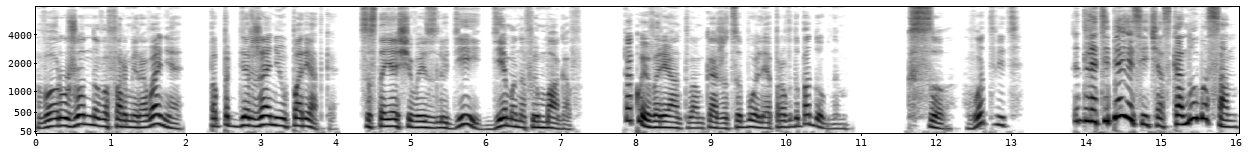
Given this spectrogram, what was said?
вооруженного формирования по поддержанию порядка, состоящего из людей, демонов и магов. Какой вариант вам кажется более правдоподобным? Ксо, вот ведь... Для тебя я сейчас Канома-сан.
